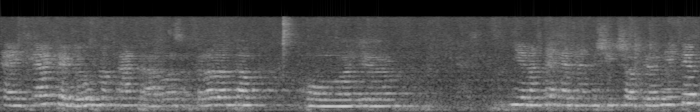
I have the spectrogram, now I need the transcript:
egy elkerülő útnak általában az a feladata, hogy ö, nyilván tehermentesítse a környékét,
